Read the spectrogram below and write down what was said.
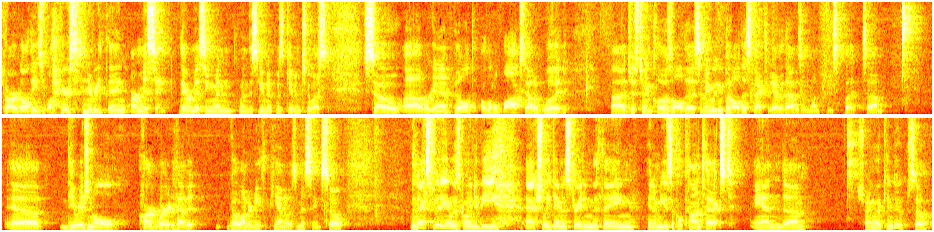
guard all these wires and everything, are missing. They were missing when, when this unit was given to us. So uh, we're going to build a little box out of wood uh, just to enclose all this. I mean, we can put all this back together. That was in one piece, but um, uh, the original hardware to have it go underneath the piano is missing. So the next video is going to be actually demonstrating the thing in a musical context and um, showing what it can do. So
